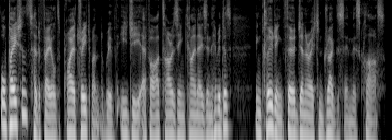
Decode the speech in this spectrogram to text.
All patients had failed prior treatment with EGFR tyrosine kinase inhibitors, including third generation drugs in this class.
